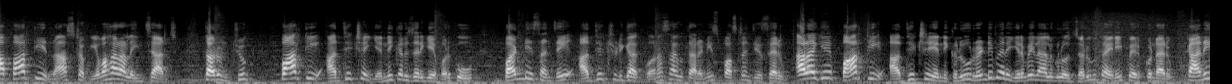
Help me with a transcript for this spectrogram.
ఆ పార్టీ రాష్ట్ర వ్యవహారాల ఇన్ఛార్జ్ తరుణ్ చుక్ పార్టీ అధ్యక్ష ఎన్నికలు జరిగే వరకు బండి సంజయ్ అధ్యక్షుడిగా కొనసాగుతారని స్పష్టం చేశారు. అలాగే పార్టీ అధ్యక్ష ఎన్నికలు రెండు వేల ఇరవై నాలుగులో జరుగుతాయని పేర్కొన్నారు. కానీ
